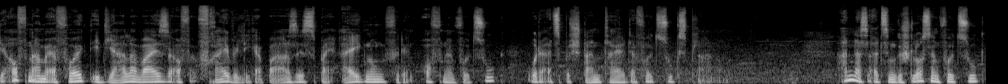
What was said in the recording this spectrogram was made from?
Die Aufnahme erfolgt idealerweise auf freiwilliger Basis bei Eignung für den offenen Vollzug oder als Bestandteil der Vollzugsplanung. Anders als im geschlossenen Vollzug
